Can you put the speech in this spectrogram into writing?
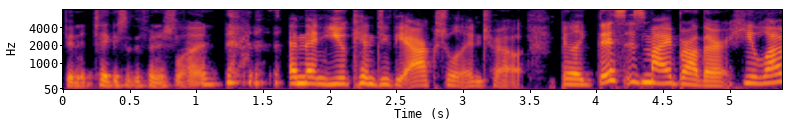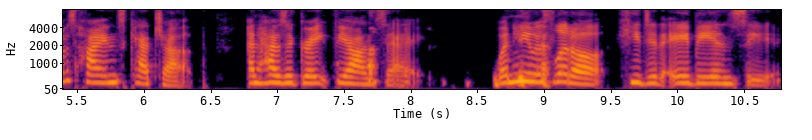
fin- take it to the finish line. and then you can do the actual intro. Be like, this is my brother. He loves Heinz ketchup and has a great fiance. When he yeah. was little, he did A, B, and C.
